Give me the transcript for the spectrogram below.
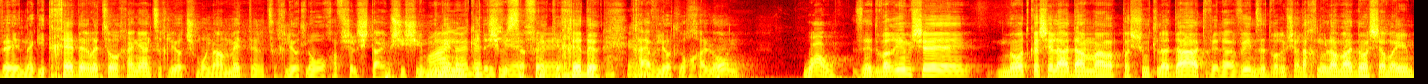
ונגיד חדר לצורך העניין צריך להיות שמונה מטר, צריך להיות לו רוחב של 2.60 וואי, לא מינימום ידעתי כדי שהוא שיש, ייספר אה, כחדר. אוקיי. חייב להיות לו חלון. וואו. זה דברים שמאוד קשה לאדם הפשוט לדעת ולהבין, זה דברים שאנחנו למדנו השמאים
